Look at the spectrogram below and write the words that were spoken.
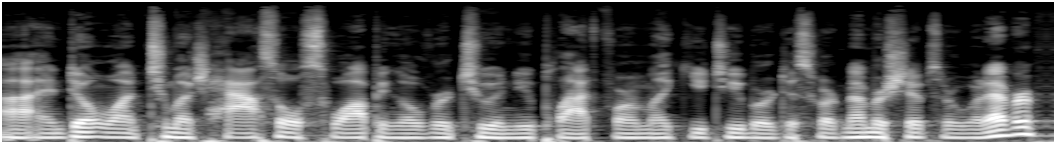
uh, and don't want too much hassle swapping over to a new platform like YouTube or Discord memberships or whatever.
